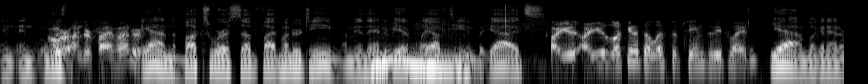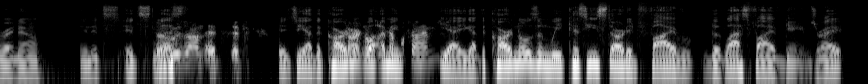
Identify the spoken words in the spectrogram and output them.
and and was, Or under 500. yeah, and the Bucks were a sub 500 team. I mean, they ended up being a playoff team, but yeah, it's Are you are you looking at the list of teams that he played? yeah, I'm looking at it right now, and it's it's So less. who's on? It's it's It's yeah, the Cardinals. Cardinals Well, I mean, times? yeah, you got the Cardinals and week because he started five the last five games, right?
